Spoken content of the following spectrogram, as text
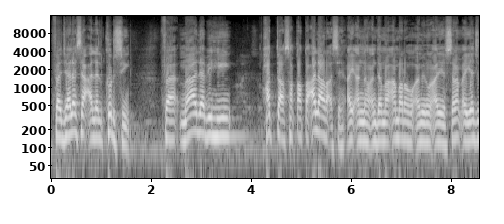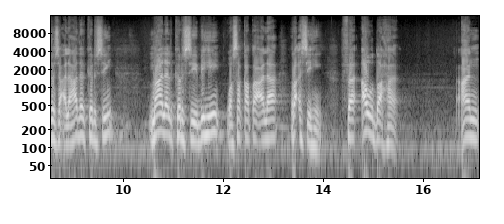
فجلس على الكرسي. فمال به حتى سقط على رأسه أي أنه عندما أمره أمير عليه السلام أن يجلس على هذا الكرسي مال الكرسي به وسقط على رأسه فأوضح عن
